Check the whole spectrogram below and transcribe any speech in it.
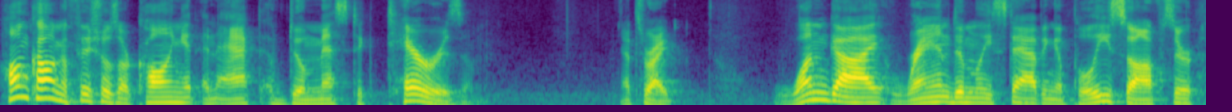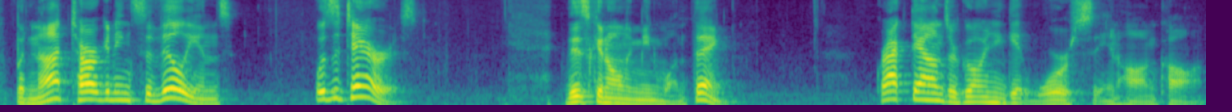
Hong Kong officials are calling it an act of domestic terrorism. That's right, one guy randomly stabbing a police officer but not targeting civilians was a terrorist. This can only mean one thing Crackdowns are going to get worse in Hong Kong,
